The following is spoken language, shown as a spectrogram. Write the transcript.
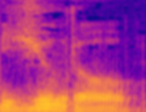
euro.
